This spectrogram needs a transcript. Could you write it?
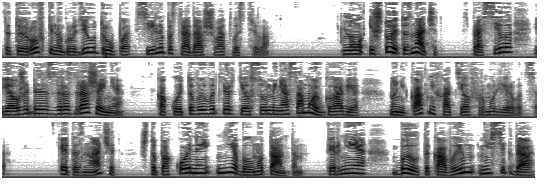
татуировки на груди у трупа, сильно пострадавшего от выстрела. «Ну и что это значит?» — спросила я уже без раздражения. Какой-то вывод вертелся у меня самой в голове, но никак не хотел формулироваться. «Это значит, что покойный не был мутантом. Вернее, был таковым не всегда,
